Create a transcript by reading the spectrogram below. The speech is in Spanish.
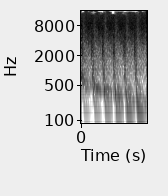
Gracias.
